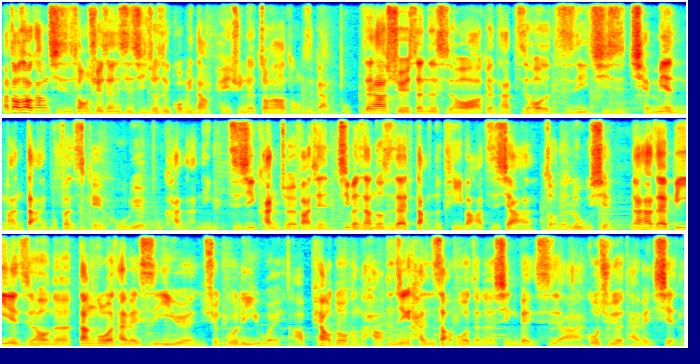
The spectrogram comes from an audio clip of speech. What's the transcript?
那赵少康其实从学生时期就是国民党培训的重要种子干部，在他学生的时候啊，跟他之后的资历，其实前面蛮大一部分是可以忽略不看的。你仔细看，你就会发现，基本上都是在党的提拔之下走的路线。那他在毕业之后呢，当过了台北市议员，选过立委，然后票都很好，曾经横扫过整个新北市啊，过去的台北县了。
